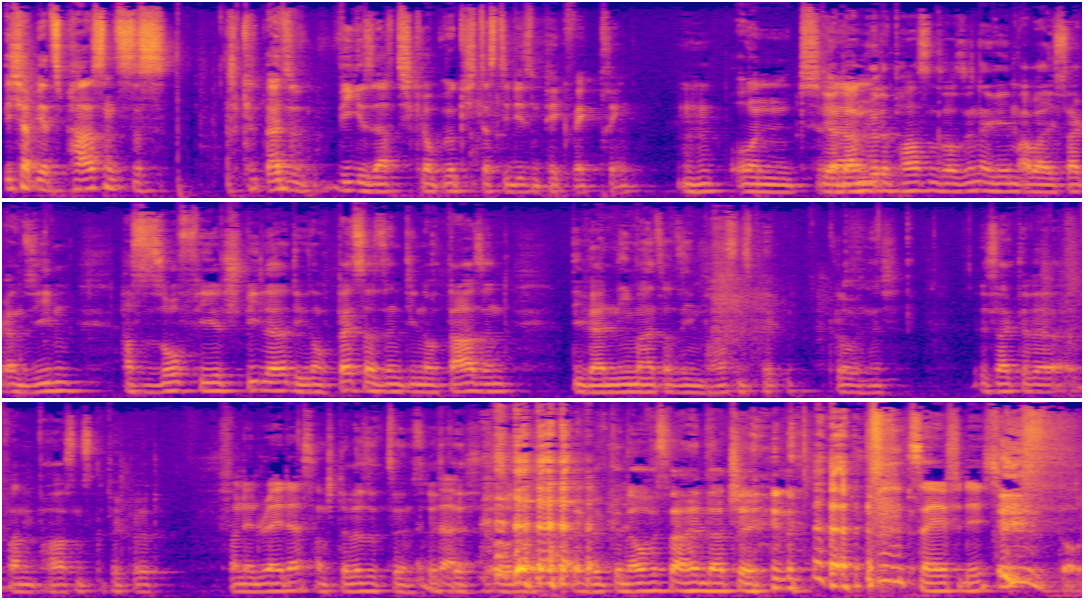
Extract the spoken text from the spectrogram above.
ich habe jetzt Parsons, das also, wie gesagt, ich glaube wirklich, dass die diesen Pick wegbringen. Mhm. Und, ja, dann ähm, würde Parsons auch Sinn ergeben, aber ich sage an sieben hast du so viele Spieler, die noch besser sind, die noch da sind, die werden niemals an sieben Parsons picken. Glaube ich nicht. Ich sagte, wer, wann Parsons gepickt wird. Von den Raiders? An Stelle 17, ist richtig. Oder der wird genau bis dahin da chillen. Safe nicht. Doch.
